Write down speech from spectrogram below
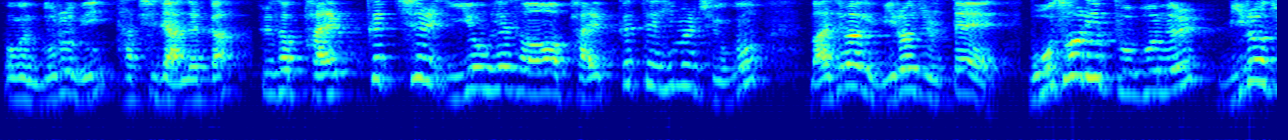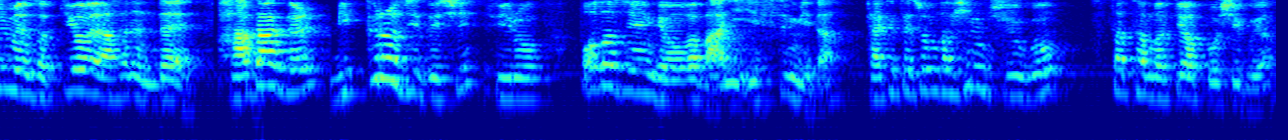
혹은 무릎이 다치지 않을까? 그래서 발끝을 이용해서 발끝에 힘을 주고 마지막에 밀어줄 때 모서리 부분을 밀어주면서 뛰어야 하는데 바닥을 미끄러지듯이 뒤로 뻗어지는 경우가 많이 있습니다. 발끝에 좀 더 힘 주고 스타트 한번 뛰어 보시고요.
